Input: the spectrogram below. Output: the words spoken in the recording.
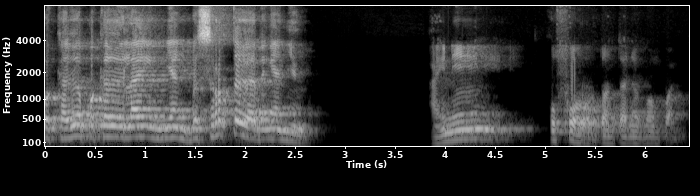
perkara-perkara lain yang berserta dengannya. Ha, ini kufur tuan-tuan dan puan-puan.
